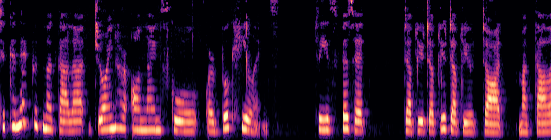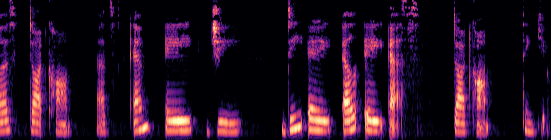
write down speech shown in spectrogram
To connect with Magdala, join her online school, or book healings, please visit www.magdalas.com. That's M A G D A L A S dot com. Thank you.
